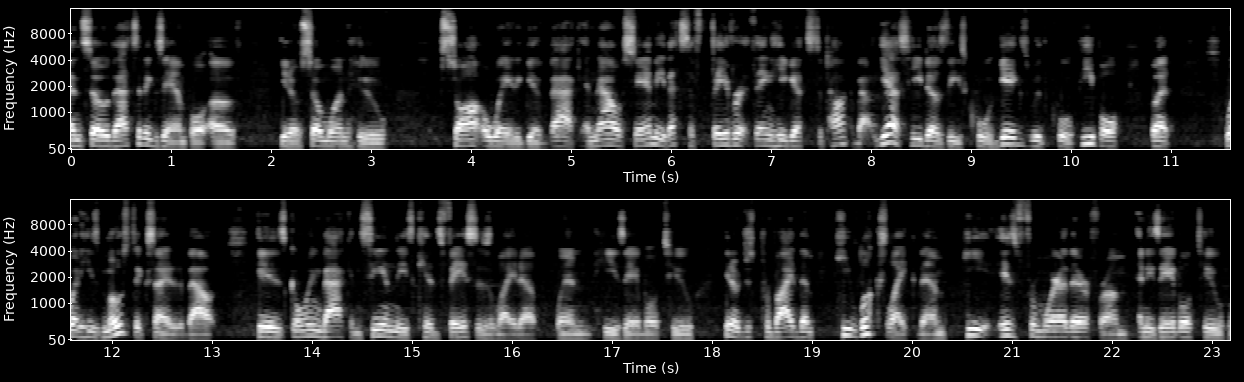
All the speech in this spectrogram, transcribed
And so that's an example of, you know, someone who saw a way to give back. And now Sammy, that's the favorite thing he gets to talk about. Yes, he does these cool gigs with cool people, but what he's most excited about is going back and seeing these kids' faces light up when he's able to, you know, just provide them. He looks like them. He is from where they're from, and he's able to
